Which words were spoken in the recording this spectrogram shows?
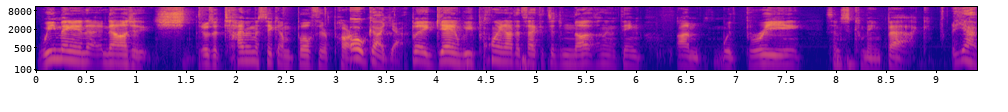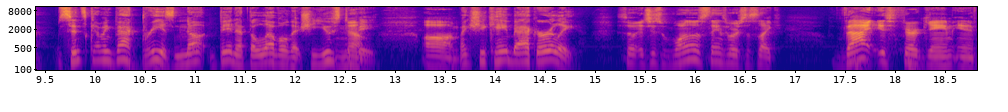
we made an analogy. That she, there was a timing mistake on both their parts. Oh God, yeah. But again, we point out the fact that it's another thing on with Brie since coming back. Yeah, since coming back, Brie has not been at the level that she used to No. be. Um, Like she came back early. so it's just one of those things where it's just like that is fair game, and if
